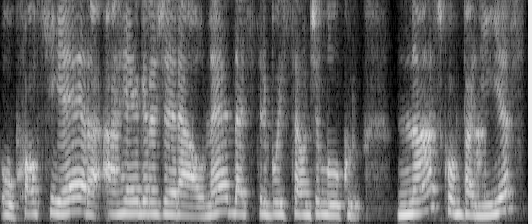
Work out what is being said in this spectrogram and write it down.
ou qual que era a regra geral, né, da distribuição de lucro nas companhias?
